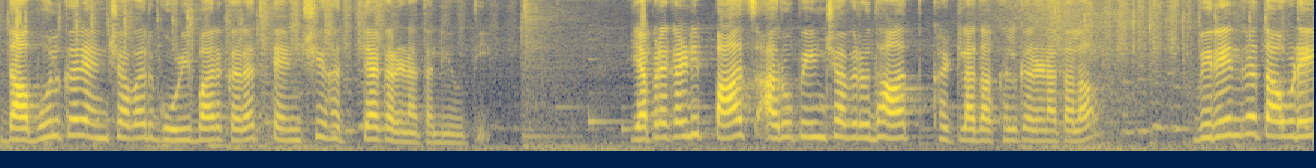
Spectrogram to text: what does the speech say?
दाभोलकर यांच्यावर गोळीबार करत त्यांची हत्या करण्यात आली होती. या प्रकरणी पाच आरोपींच्या विरोधात खटला दाखल करण्यात आला. वीरेंद्र तावडे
